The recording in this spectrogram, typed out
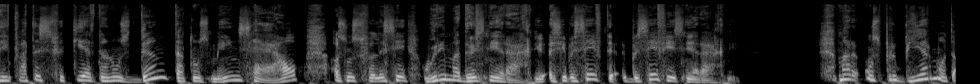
net wat is verkeerd en ons dink dat ons mense help as ons vir hulle sê hoorie maar dis nie reg nie. As jy besef besef jy is nie reg nie. Maar ons probeer met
